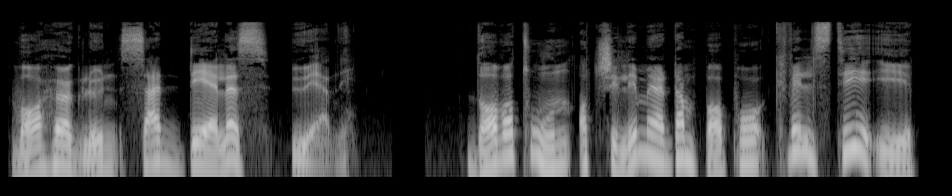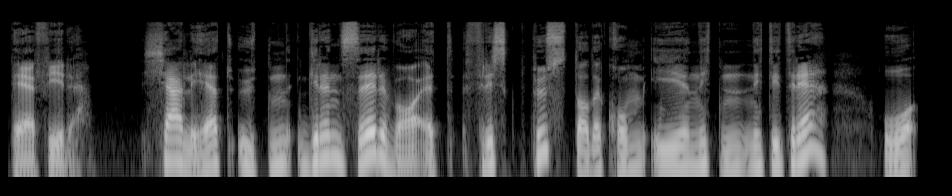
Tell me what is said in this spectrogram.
var Høglund særdeles uenig. Da var tonen atskillig mer dempa på kveldstid i P4. Kjærlighet uten grenser var et friskt pust da det kom i 1993, og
